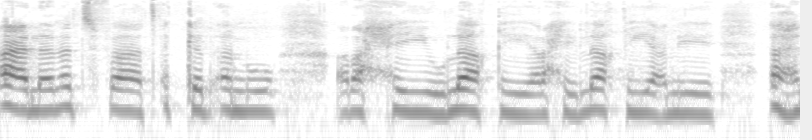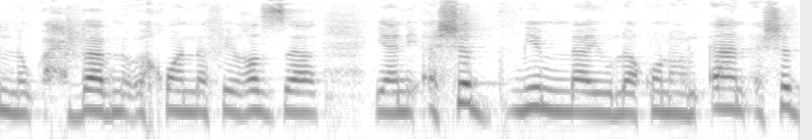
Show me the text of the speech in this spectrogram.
أعلنت فتأكد أنه راح يلاقي راح يلاقي يعني أهلنا وأحبابنا وإخواننا في غزة يعني أشد مما يلاقونه الآن أشد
